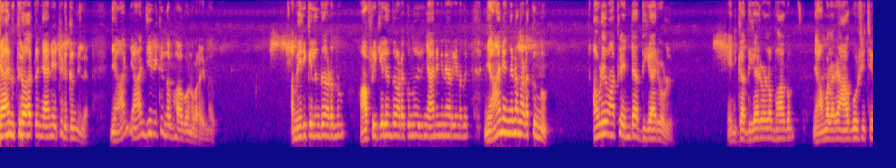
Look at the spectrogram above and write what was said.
ഞാൻ ഉത്തരവാദിത്വം ഞാൻ ഏറ്റെടുക്കുന്നില്ല. ഞാൻ ഞാൻ ജീവിക്കുന്ന ഭാഗമാണ് പറയുന്നത്. അമേരിക്കയിൽ എന്ത് നടന്നു? ആഫ്രിക്കയിൽ എന്ത് നടക്കുന്നു? ഇത് ഞാൻ എങ്ങനെ അറിയണത്? ഞാൻ എങ്ങനെ നടക്കുന്നു? അവിടെ മാത്രമേ എന്റെ അധികാരമുള്ളൂ എനിക്ക് അധികാരമുള്ള ഭാഗം ഞാൻ വളരെ ആഘോഷിച്ച്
